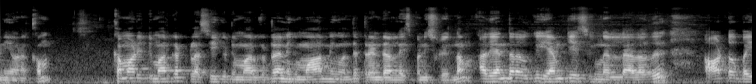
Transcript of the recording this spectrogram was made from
இனிய வணக்கம். கமாடிட்டி மார்க்கெட் ப்ளஸ் ஈக்விட்டி மார்க்கெட்டில் இன்றைக்கி மார்னிங் வந்து ட்ரெண்ட் அனலைஸ் பண்ணி சொல்லியிருந்தோம். அது எந்த அளவுக்கு எம்டிஏ சிக்னலில் அதாவது ஆட்டோ பை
